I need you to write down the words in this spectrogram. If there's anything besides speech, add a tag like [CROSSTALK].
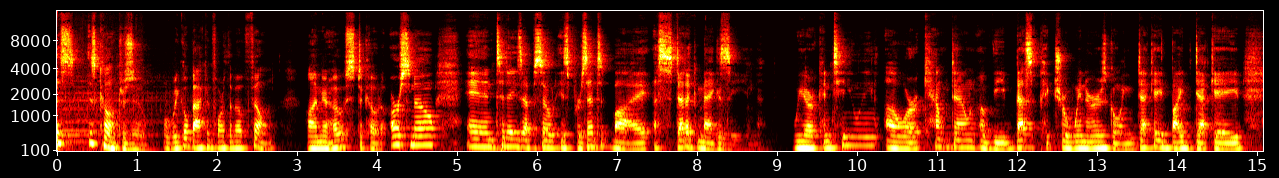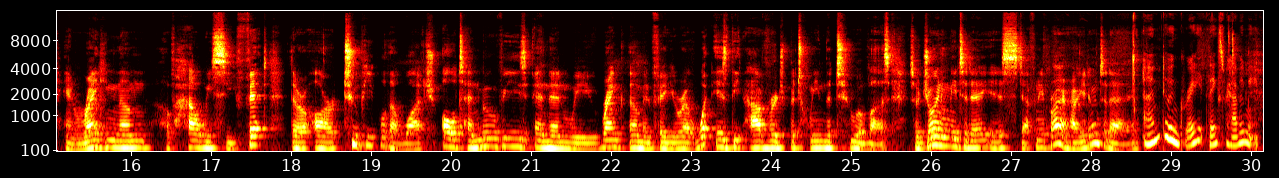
This is ContraZoom, where we go back and forth about film. I'm your host, Dakota Arsenault, and today's episode is presented by Aesthetic Magazine. We are continuing our countdown of the best picture winners, going decade by decade and ranking them of how we see fit. There are two people that watch all 10 movies and then we rank them and figure out what is the average between the two of us. So joining me today is Stephanie Pryor. How are you doing today? I'm doing great. Thanks for having me.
